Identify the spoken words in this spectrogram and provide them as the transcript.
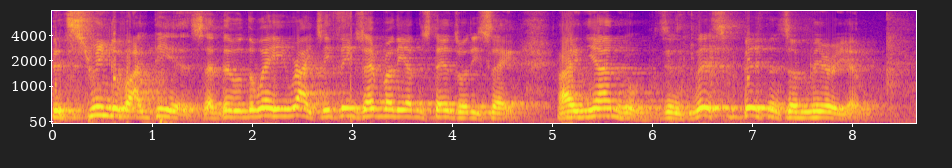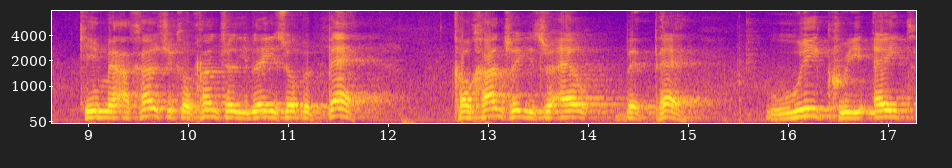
this string of ideas and the, the way he writes he thinks everybody understands what he's saying העניין הוא this business of Miriam כי מאחר שכוחן של בני ישראל בפה כוחן של ישראל bepeh. We create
